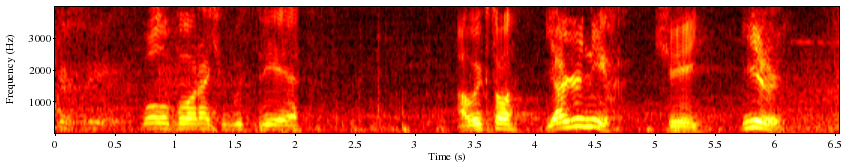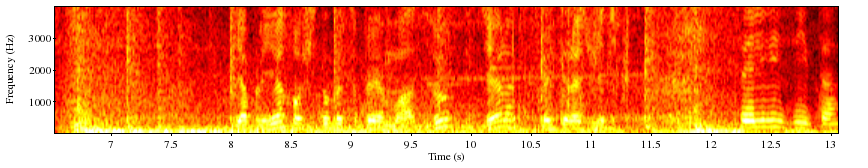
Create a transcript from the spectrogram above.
держи. Голову поворачивай быстрее. А вы кто? Я жених, Чей? Иры. Я приехал, чтобы твоему отцу сделать предложение. Цель визита.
